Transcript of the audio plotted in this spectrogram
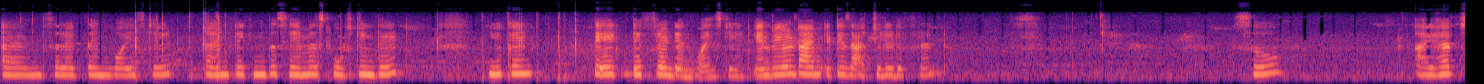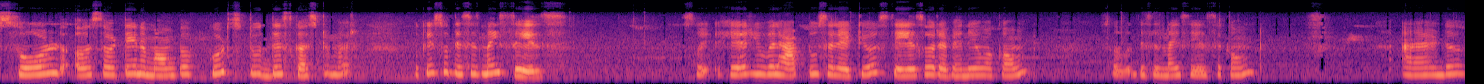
And select the invoice date. I am taking the same as posting date. You can take different invoice date in real time it is actually different. So I have sold a certain amount of goods to this customer. Okay so this is my sales. So here you will have to select your sales or revenue account. So this is my sales account. And uh,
